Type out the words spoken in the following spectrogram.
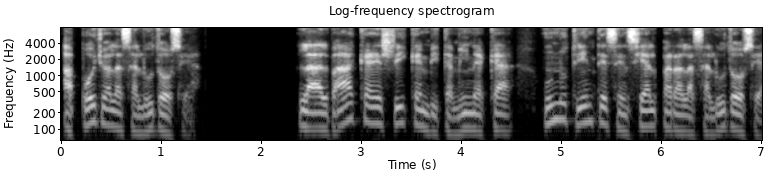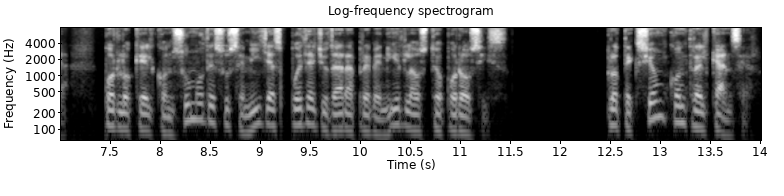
Apoyo a la salud ósea. La albahaca es rica en vitamina K, un nutriente esencial para la salud ósea, por lo que el consumo de sus semillas puede ayudar a prevenir la osteoporosis. Protección contra el cáncer.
